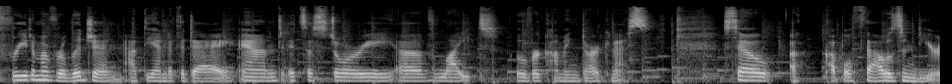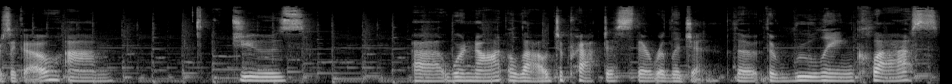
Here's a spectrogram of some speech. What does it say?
freedom of religion at the end of the day, and it's a story of light overcoming darkness. So, a couple thousand years ago, um, Jews uh, were not allowed to practice their religion. The, the ruling class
